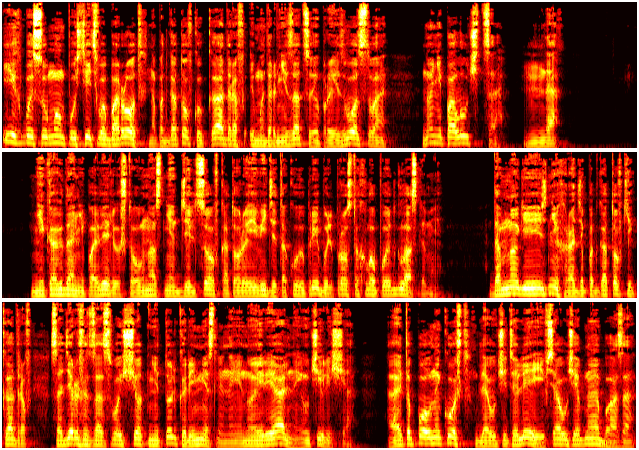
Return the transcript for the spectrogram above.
Их бы с умом пустить в оборот на подготовку кадров и модернизацию производства, но не получится. М да. Никогда не поверю, что у нас нет дельцов, которые, видя такую прибыль, просто хлопают глазками. Да многие из них ради подготовки кадров содержат за свой счет не только ремесленные, но и реальные училища. А это полный кошт для учителей и вся учебная база.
